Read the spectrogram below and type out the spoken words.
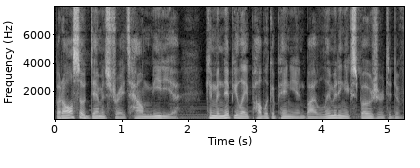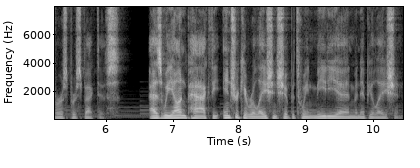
but also demonstrates how media can manipulate public opinion by limiting exposure to diverse perspectives. As we unpack the intricate relationship between media and manipulation,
